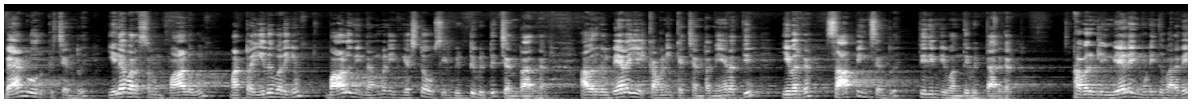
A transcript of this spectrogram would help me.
பெங்களூருக்கு சென்று இளவரசனும் பாலுவும் மற்ற இருவரையும் பாலுவின் நண்பனின் கெஸ்ட் ஹவுஸில் விட்டுவிட்டு சென்றார்கள். அவர்கள் வேலையை கவனிக்க சென்ற நேரத்தில் இவர்கள் ஷாப்பிங் சென்று திரும்பி வந்து விட்டார்கள். அவர்களின் வேலை முடிந்து வரவே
